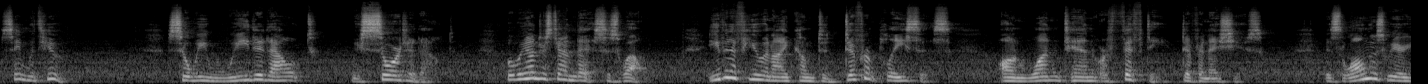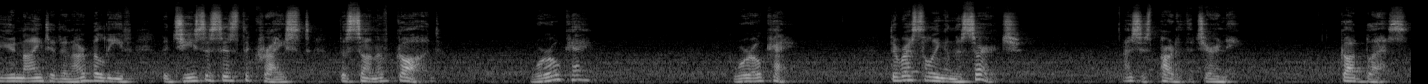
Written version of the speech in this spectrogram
Same with you. So we weed it out, we sort it out. But we understand this as well. Even if you and I come to different places on one, 10, or 50 different issues, as long as we are united in our belief that Jesus is the Christ, the Son of God, we're okay. We're okay. The wrestling and the search, that's just part of the journey. God bless.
